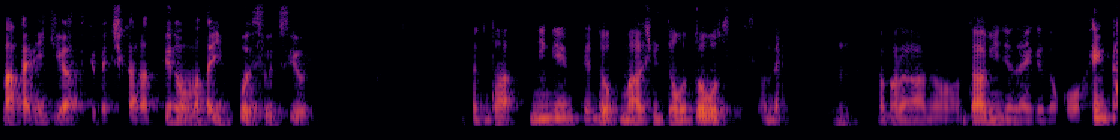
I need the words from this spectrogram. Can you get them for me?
まあ、力学というか力っていうのもまた一方ですごい強い。だ人間ってど、まあ、ある種動動物ですよね、うんだからあのダーウィンじゃないけどこう変化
